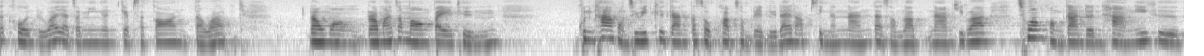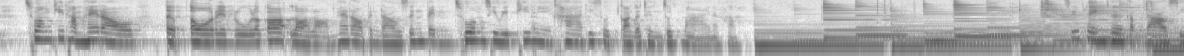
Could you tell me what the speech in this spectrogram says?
สักคน หรือว่าอยากจะมีเงินเก็บสักก้อน แต่ว่าเรามองเรามักจะมองไปถึง คุณค่าของชีวิตคือการประสบความสำเร็จหรือได้รับสิ่งนั้นๆ แต่สำหรับน้ำคิดว่าช่วงของการเดินทางนี่คือช่วงที่ทำให้เราเติบโตเรียนรู้แล้วก็หล่อหลอมให้เราเป็นเรา ซึ่งเป็นช่วงชีวิตที่มีค่าที่สุดก่อนจะถึงจุดหมายนะคะ ชื่อเพลงเธอกับดาวสี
